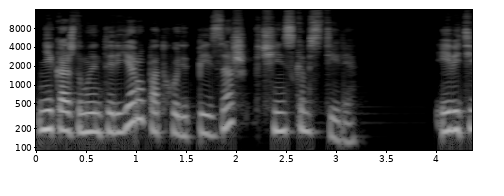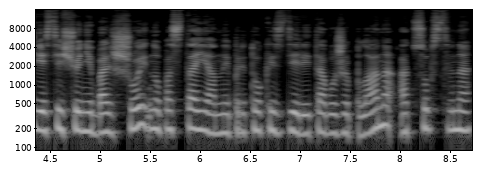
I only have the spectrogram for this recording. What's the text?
не каждому интерьеру подходит пейзаж в чинском стиле. И ведь есть еще небольшой, но постоянный приток изделий того же плана от, собственно,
